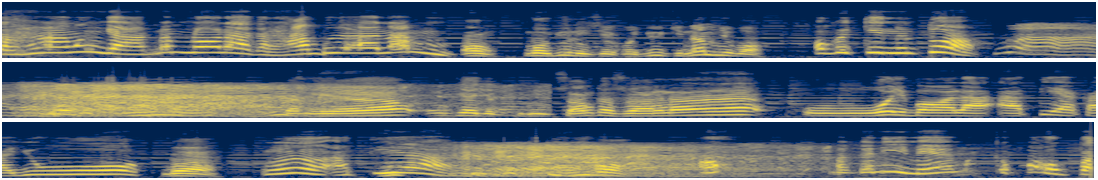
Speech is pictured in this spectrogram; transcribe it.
ก็หามึงอยากน้ำนอนน่ะก็ถามเพื่อน้เอ้าบ่อยู่นี่สิข่อยอยู่กินน้ำอยู่บ่ำเอาไปกินนั่นตัวอืมจักแล้วเดี๋ยวจะกินสองต่อสองนะโอ้ยบ่ล่ะอาเตี้ยก็อยู่บ่เอออาเตี้ยอีนี่บ่มันก็นี่แหม่มันก็เอาไป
